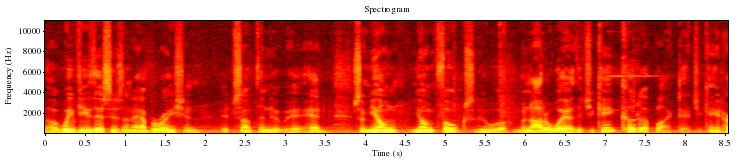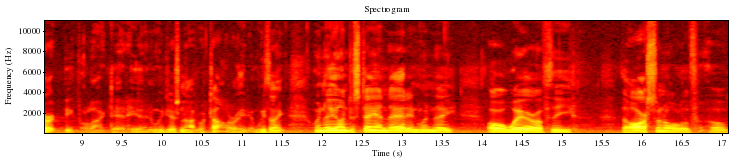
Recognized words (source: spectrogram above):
Uh, we view this as an aberration. It's something that we had some young young folks who were, were not aware that you can't cut up like that. You can't hurt people like that here, and we're just not going to tolerate it. We think when they understand that and when they are aware of the the arsenal of, of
